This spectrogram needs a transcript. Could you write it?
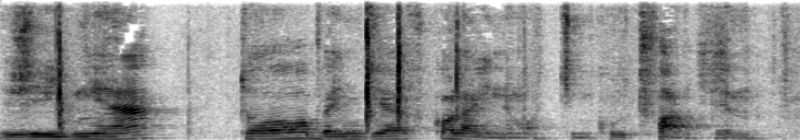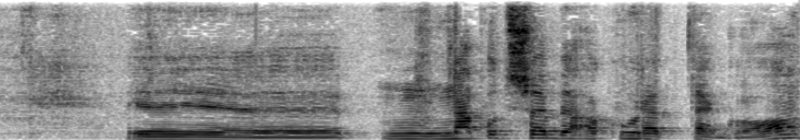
Jeżeli nie, to będzie w kolejnym odcinku, czwartym. Yy, na potrzeby akurat tego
